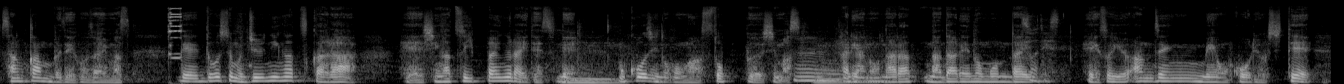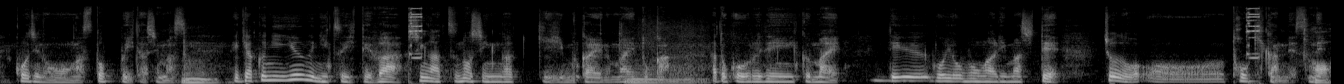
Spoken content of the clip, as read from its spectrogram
山間部でございます。でどうしても12月からえー4月いっぱいぐらいですね、もう工事の方がストップします。うんやはりあのなら雪崩の問題、そうですえーそういう安全面を考慮して工事の方がストップいたします。で逆に遊具については4月の新学期迎える前とか、あとゴールデンウィーク前っていうご要望がありましてちょうどお冬期間ですね、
